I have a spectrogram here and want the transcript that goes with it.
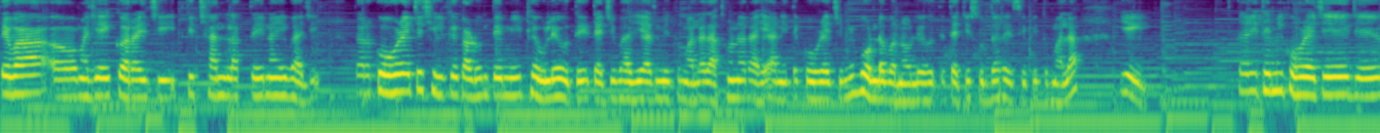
तेव्हा माझी आई करायची इतकी छान लागते ना ही भाजी. तर कोहळ्याचे छिलके काढून ते मी ठेवले होते. त्याची भाजी आज मी तुम्हाला दाखवणार आहे आणि ते कोहळ्याचे मी बोंड बनवले होते. त्याचीसुद्धा रेसिपी तुम्हाला येईल. तर इथे मी कोहळ्याचे जे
